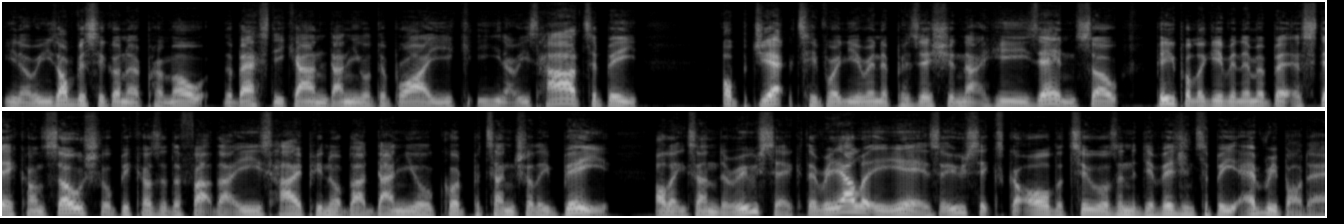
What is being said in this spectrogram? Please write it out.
You know, he's obviously going to promote the best he can, Daniel Dubois. You, you know, he's hard to be objective when you're in a position that he's in. So people are giving him a bit of stick on social because of the fact that he's hyping up that Daniel could potentially be Alexander Usyk. The reality is Usyk's got all the tools in the division to beat everybody,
